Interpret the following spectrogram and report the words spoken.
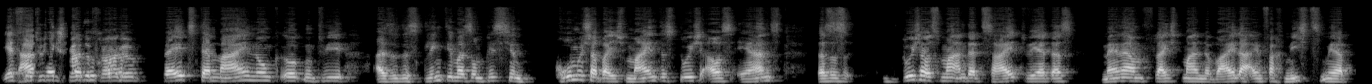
Jetzt ja, natürlich die spannende Frage. Welt der Meinung irgendwie, also das klingt immer so ein bisschen komisch, aber ich meine das durchaus ernst, dass es durchaus mal an der Zeit wäre, dass Männer vielleicht mal eine Weile einfach nichts mehr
